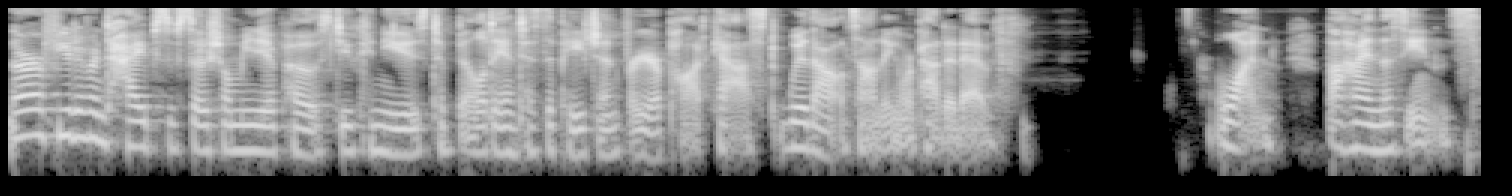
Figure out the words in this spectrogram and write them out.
There are a few different types of social media posts you can use to build anticipation for your podcast without sounding repetitive. One, behind the scenes.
